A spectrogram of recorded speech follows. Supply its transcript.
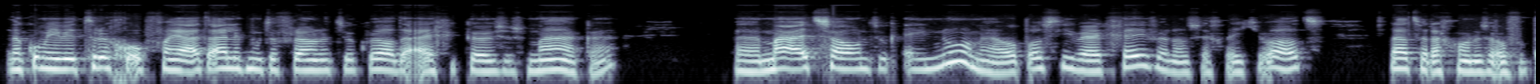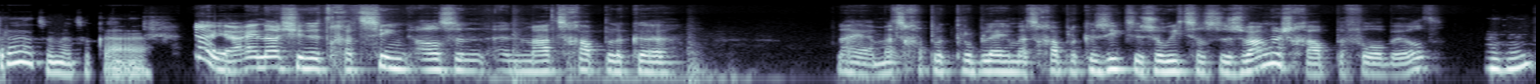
dan kom je weer terug op van ja, uiteindelijk moet de vrouw natuurlijk wel de eigen keuzes maken. Uh, maar het zou natuurlijk enorm helpen als die werkgever dan zegt, weet je wat, laten we daar gewoon eens over praten met elkaar. Nou ja, en als je het gaat zien als een, een maatschappelijke, nou ja, maatschappelijk probleem, maatschappelijke ziekte, zoiets als de zwangerschap bijvoorbeeld. Mm -hmm.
